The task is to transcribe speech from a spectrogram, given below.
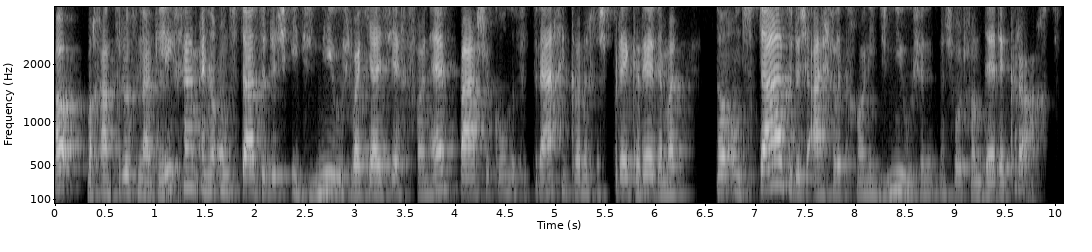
Oh, we gaan terug naar het lichaam en dan ontstaat er dus iets nieuws. Wat jij zegt van hè, een paar seconden vertraging kan een gesprek redden. Maar dan ontstaat er dus eigenlijk gewoon iets nieuws, een, een soort van derde kracht.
